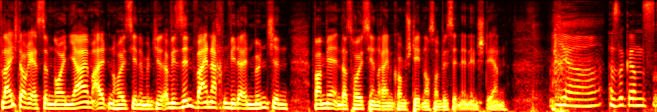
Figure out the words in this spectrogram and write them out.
vielleicht auch erst im neuen Jahr im alten Häuschen in München. Aber wir sind Weihnachten wieder in München. Wann wir in das Häuschen reinkommen, steht noch so ein bisschen in den Sternen. Ja, also ganz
